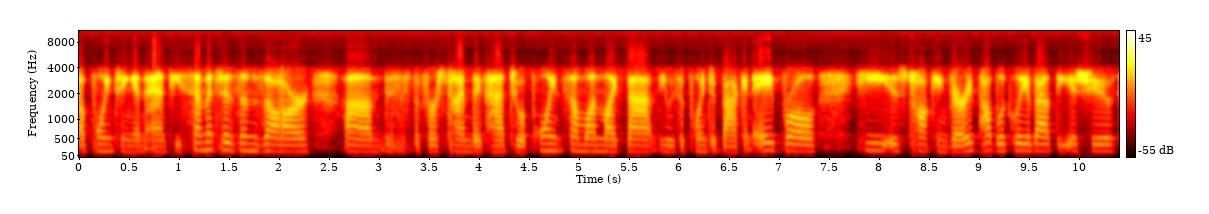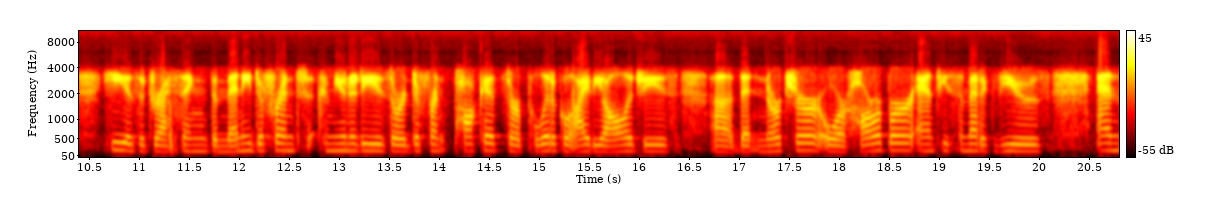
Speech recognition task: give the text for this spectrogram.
appointing an anti Semitism czar. Um, this is the first time they've had to appoint someone like that. He was appointed back in April. He is talking very publicly about the issue. He is addressing the many different communities or different pockets or political ideologies uh, that nurture or harbor anti Semitic views. And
